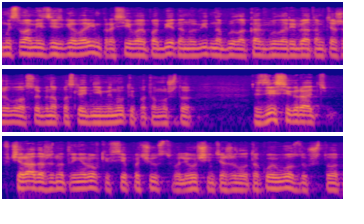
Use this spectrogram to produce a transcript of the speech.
Мы с вами здесь говорим, красивая победа, но видно было, как было ребятам тяжело, особенно последние минуты, потому что здесь играть, вчера даже на тренировке все почувствовали, очень тяжело. Такой воздух, что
